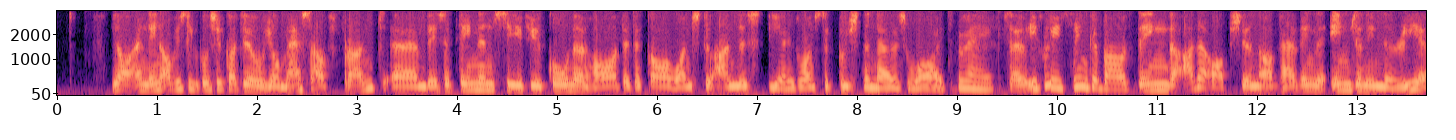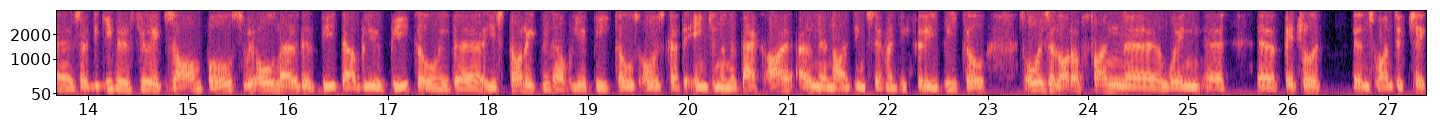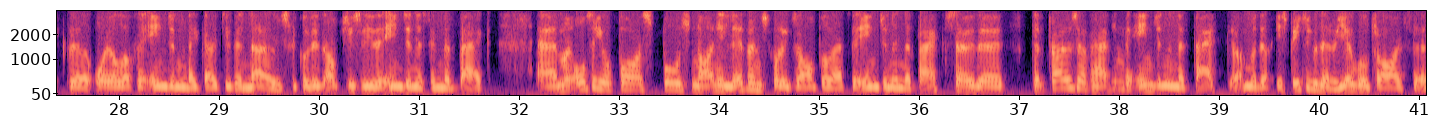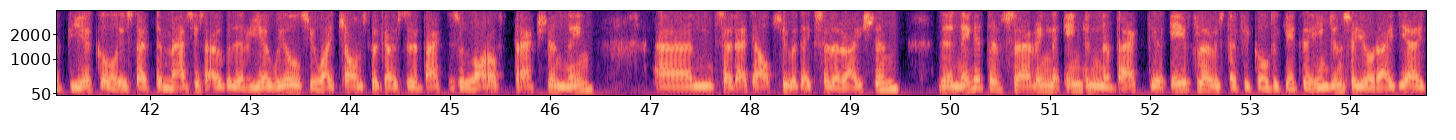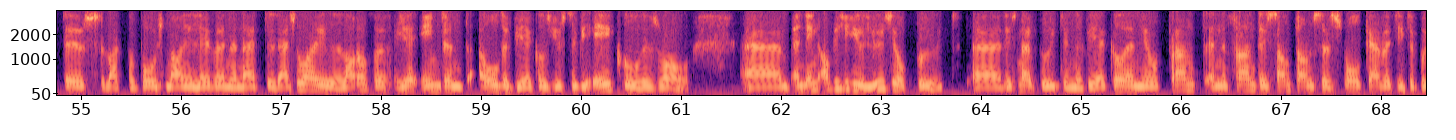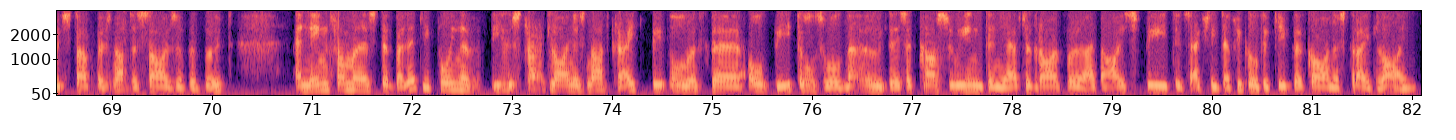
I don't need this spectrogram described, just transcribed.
yeah, and then obviously because you've got your, your mass up front, um, there's a tendency if you corner hard that the car wants to understeer. It wants to push the nose wide. Right. So if we think about then the other option of having the engine in the rear, so to give you a few examples, we all know the VW Beetle, the historic VW Beetle's always got the engine in the back. I own a 1973 Beetle. It's always a lot of fun uh, when uh, uh, petrol attendants want to check the oil of the engine and they go to the nose because it obviously the engine is in the back. Um, and also your Porsche, Porsche 911s, for example, have the engine in the back. So the the pros of having the engine in the back, um, with the, especially with a rear-wheel drive uh, vehicle, is that the mass is over the rear wheels. Your weight transfer goes to the back. There's a lot of traction then. Um, so that helps you with acceleration. The negatives having the engine in the back, uh, airflow is difficult to get the engine, so your radiators, like for Porsche 911 and that, that's why a lot of uh, rear-engined older vehicles used to be air-cooled as well. Um, and then obviously you lose your boot. Uh, there's no boot in the vehicle, and your front and the front is sometimes a small cavity to put stuff, but it's not the size of the boot. And then from a stability point of view, straight line is not great. People with the old Beetles will know there's a crosswind and you have to drive uh, at high speed. It's actually difficult to keep the car in a straight line.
